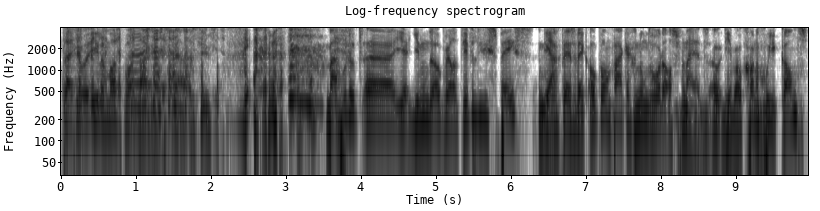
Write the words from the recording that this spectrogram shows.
Tijdje Elon Musk one-liners. Ja, precies. Maar hoe doet, eh, je, je noemde ook Relativity Space. En die Ja. zag deze week ook wel een paar keer genoemd worden als van, nou ja, dus die hebben ook gewoon een goede kans.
